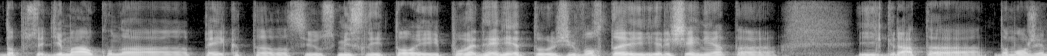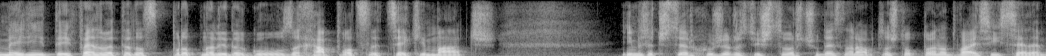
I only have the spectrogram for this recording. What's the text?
Да поседи малко на пейката, да си осмисли той и поведението, живота и решенията и играта, да може медиите и феновете да спрат, нали, да го захапват след всеки матч. И мисля, че Серхужа Расти ще свърши чудесна работа, защото той на 27,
